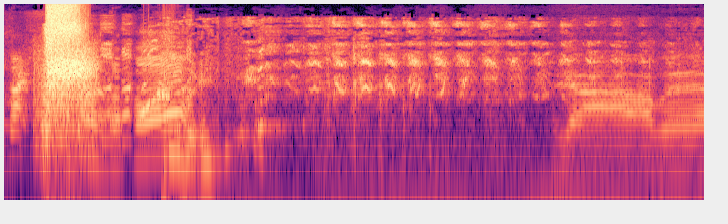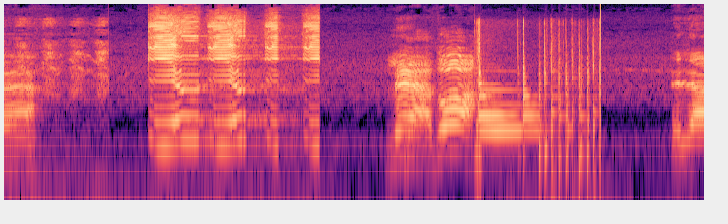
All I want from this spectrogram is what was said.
થાય એટલે આ હવે લે જો એટલે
